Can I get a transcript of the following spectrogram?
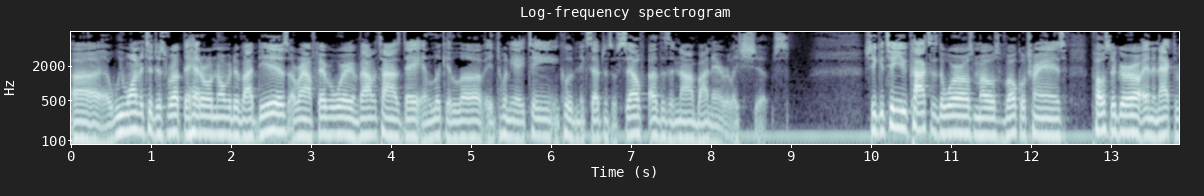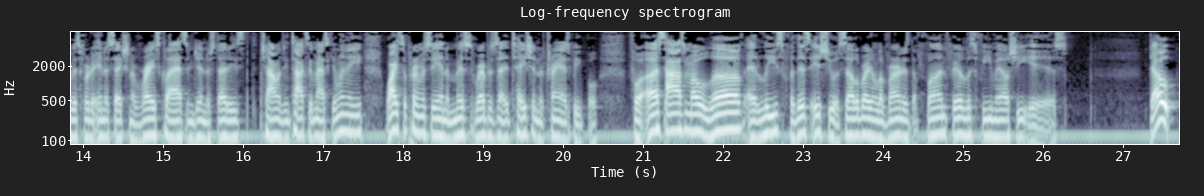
Uh, we wanted to disrupt the heteronormative ideas around February and Valentine's Day and look at love in 2018, including acceptance of self, others, and non-binary relationships. She continued, Cox is the world's most vocal trans poster girl and an activist for the intersection of race, class, and gender studies, challenging toxic masculinity, white supremacy, and the misrepresentation of trans people. For us, Cosmo, love, at least for this issue of celebrating Laverne as the fun, fearless female she is. Dope.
